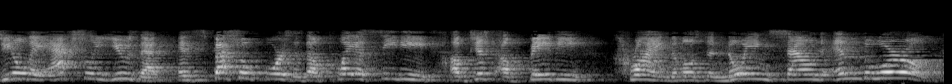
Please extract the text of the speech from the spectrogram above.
do you know they actually use that? in special forces, they'll play a CD of just a baby crying, the most annoying sound in the world.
